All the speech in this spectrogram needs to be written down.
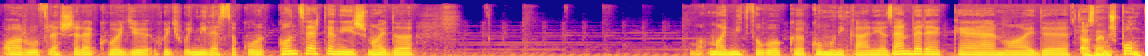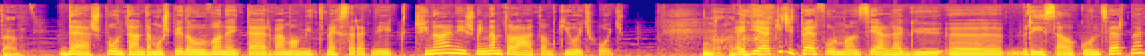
arról flesserek, hogy, hogy, hogy mi lesz a koncerten, és majd a, majd mit fogok kommunikálni az emberekkel, majd... Az nem spontán? De, spontán, de most például van egy tervem, amit meg szeretnék csinálni, és még nem találtam ki, hogy hogy. Na, hát egy a... kicsit performance jellegű ö, része a koncertnek,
